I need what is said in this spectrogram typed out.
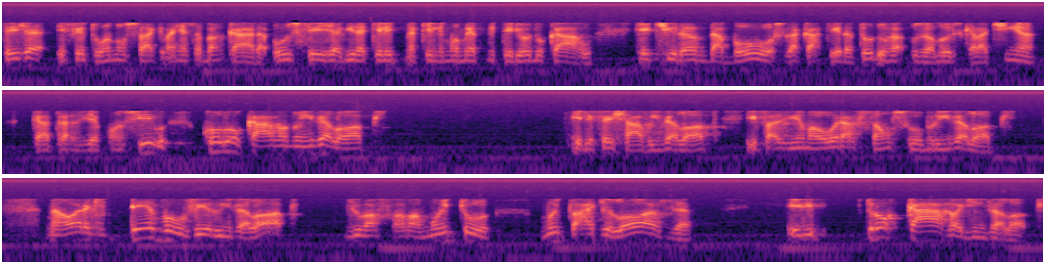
seja efetuando um saque na agência bancária, ou seja ali naquele, naquele momento no interior do carro, retirando da bolsa, da carteira, todos os valores que ela tinha, que ela trazia consigo, colocavam no envelope. Ele fechava o envelope e fazia uma oração sobre o envelope. Na hora de devolver o envelope, de uma forma muito, muito ardilosa, ele trocava de envelope.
